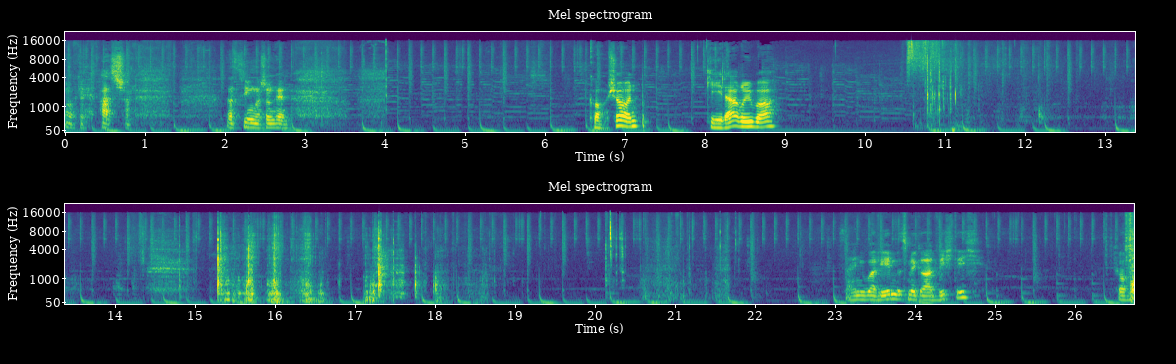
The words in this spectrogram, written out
Okay, passt schon. Das kriegen wir schon hin. Komm schon. Geh darüber. Sein Überleben ist mir gerade wichtig. Ich hoffe.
